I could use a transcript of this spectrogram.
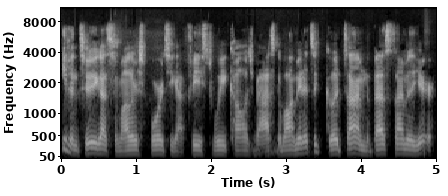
even two. You got some other sports. You got feast week, college basketball. I mean, it's a good time, the best time of the year.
